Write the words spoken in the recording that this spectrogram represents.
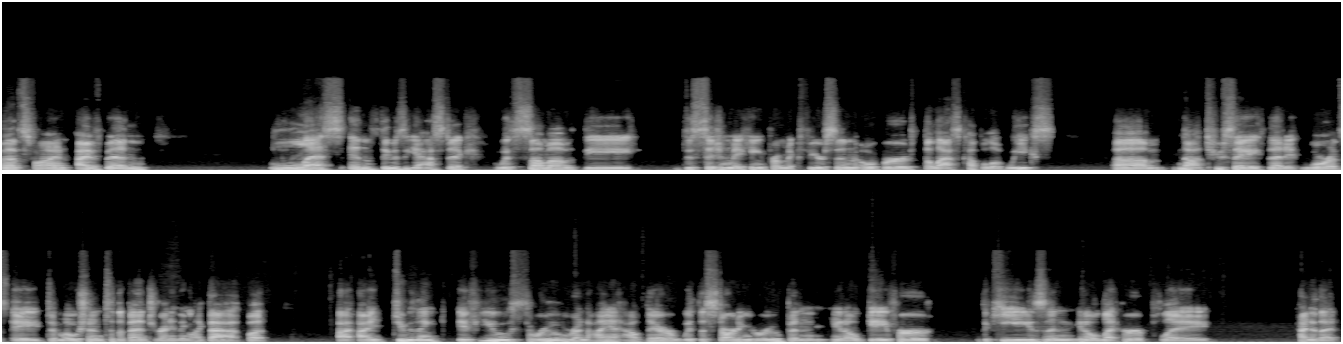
And that's fine. I've been less enthusiastic with some of the decision making from McPherson over the last couple of weeks. Um, not to say that it warrants a demotion to the bench or anything like that, but I, I do think if you threw Reniya out there with the starting group and you know gave her the keys and you know let her play kind of that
